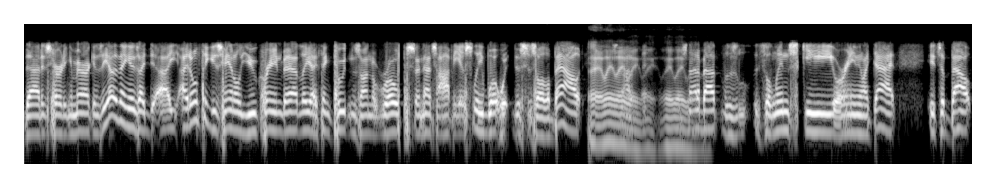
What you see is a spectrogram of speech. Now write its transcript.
that is hurting Americans. The other thing is, I, I, I don't think he's handled Ukraine badly. I think Putin's on the ropes, and that's obviously what this is all about. Wait, wait, wait, wait, wait, wait, wait. It's not about Zelensky or anything like that. It's about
